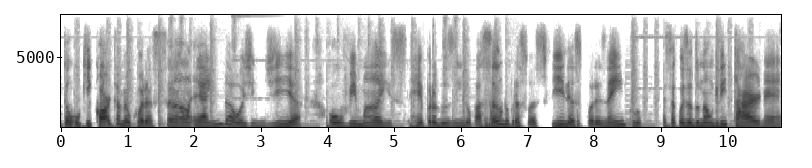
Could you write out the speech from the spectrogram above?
Então, o que corta meu coração é ainda hoje em dia ouvir mães reproduzindo, passando para suas filhas, por exemplo, essa coisa do não gritar, né?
